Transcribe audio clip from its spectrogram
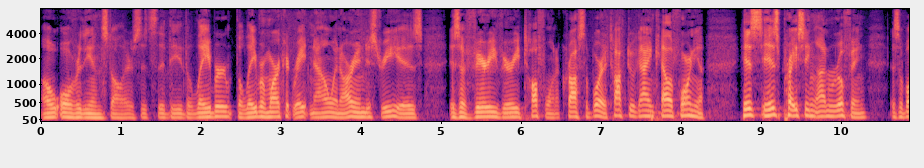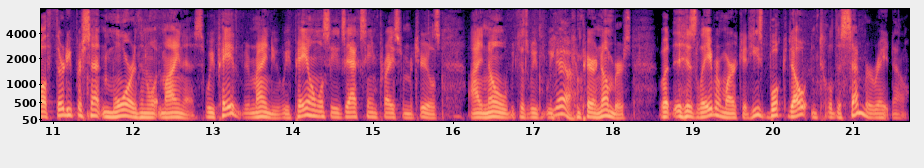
over the installers. It's the, the, the labor the labor market right now in our industry is is a very very tough one across the board. I talked to a guy in California. His his pricing on roofing is about thirty percent more than what mine is. We pay, remind you, we pay almost the exact same price for materials. I know because we we yeah. compare numbers. But his labor market, he's booked out until December right now.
